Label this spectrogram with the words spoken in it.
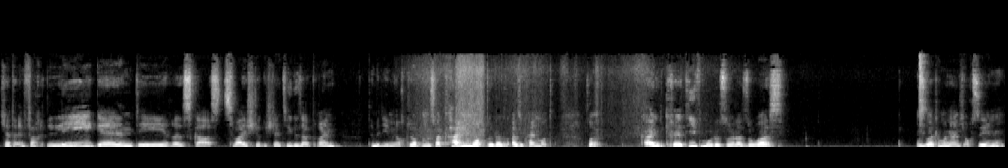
Ich hatte einfach legendäres Gas. Zwei Stück. Ich stell's wie gesagt rein, damit ihr mir auch glaubt. Und es war kein Mod oder so, also kein Mod, sondern kein Kreativmodus oder sowas. Und sollte man nicht auch sehen.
